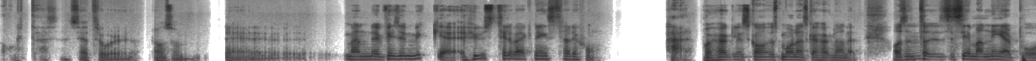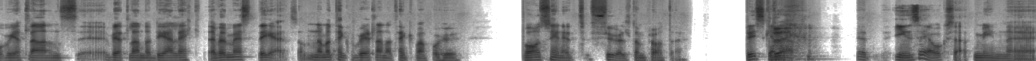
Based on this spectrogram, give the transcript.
långt. Alltså. Så jag tror de som... Eh, men det finns ju mycket hustillverkningstradition här på högle, skå- småländska höglandet. Och sen Mm. ser man ner på Vetlands, eh, Vetlanda dialekt. Det är väl mest det. Som, när man tänker på Vetlanda tänker man på hur vansinnigt fult de pratar. Risken är, att- inser jag också, att min, eh,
